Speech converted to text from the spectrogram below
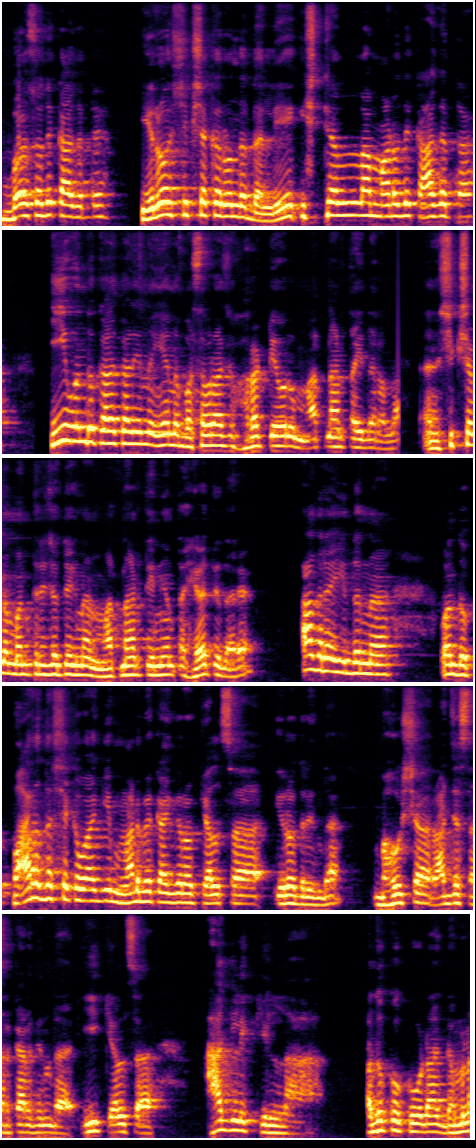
ಬಳಸೋದಕ್ಕಾಗತ್ತೆ? ಇರೋ ಶಿಕ್ಷಕ ವೃಂದದಲ್ಲಿ ಇಷ್ಟೆಲ್ಲ ಮಾಡೋದಕ್ಕಾಗತ್ತ? ಈ ಒಂದು ಕಳಕಳಿನ ಏನು ಬಸವರಾಜ ಹೊರಟ್ಟಿಯವರು ಮಾತನಾಡ್ತಾ ಇದ್ದಾರಲ್ಲ ಶಿಕ್ಷಣ ಮಂತ್ರಿ ಜೊತೆಗೆ ನಾನು ಮಾತನಾಡ್ತೀನಿ ಅಂತ ಹೇಳ್ತಿದ್ದಾರೆ. ಆದರೆ ಇದನ್ನ ಒಂದು ಪಾರದರ್ಶಕವಾಗಿ ಮಾಡಬೇಕಾಗಿರೋ ಕೆಲಸ ಇರೋದ್ರಿಂದ ಬಹುಶಃ ರಾಜ್ಯ ಸರ್ಕಾರದಿಂದ ಈ ಕೆಲಸ ಆಗ್ಲಿಕ್ಕಿಲ್ಲ. ಅದಕ್ಕೂ ಕೂಡ ಗಮನ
